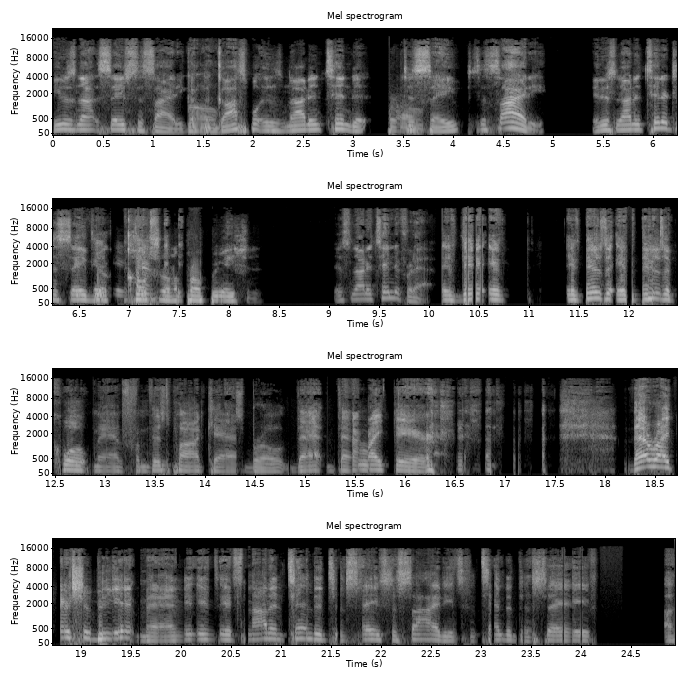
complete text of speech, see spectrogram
He does not save society. Oh. The gospel is not intended to save society. It is not intended to save your cultural appropriation. It's not intended for that. If there, if if there's a if there's a quote, man, from this podcast, bro, that that right there, that right there should be it, man. It, it, it's not intended to save society. It's intended to save uh,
